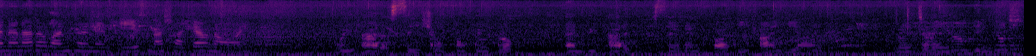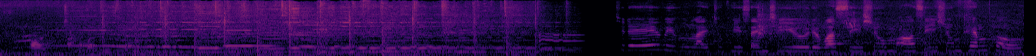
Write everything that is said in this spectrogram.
And another one, her name is Nasha Kaunoi. We are the Si Chung Tong Ping Group and we are student for the IEI, majoring English for tourism. Today, we would like to present to you the Wat Sri Chum or Sri Chum Temple.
